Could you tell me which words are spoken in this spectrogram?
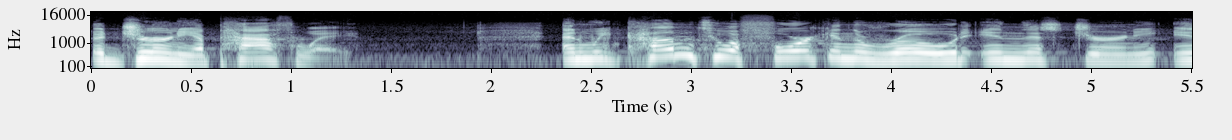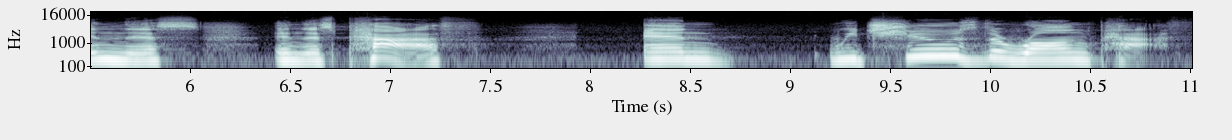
a journey, a pathway. And we come to a fork in the road in this journey, in this, in this path, and we choose the wrong path.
